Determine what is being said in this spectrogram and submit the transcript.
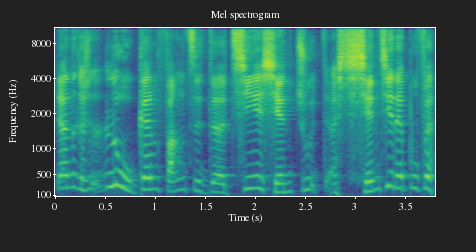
让那个路跟房子的接衔住呃衔接的部分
